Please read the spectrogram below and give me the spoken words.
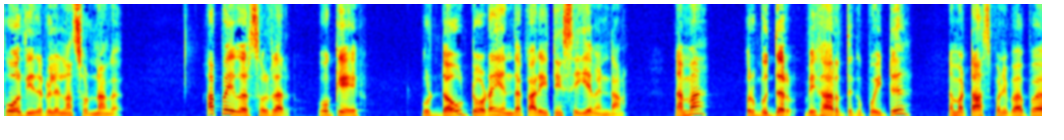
போர் வீரர்கள் எல்லாம் சொன்னாங்க. அப்போ இவர் சொல்கிறார் ஓகே ஒரு டவுட்டோட எந்த காரியத்தையும் செய்ய வேண்டாம். நம்ம ஒரு புத்தர் விகாரத்துக்கு போயிட்டு நம்ம டாஸ் பண்ணி இப்போ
